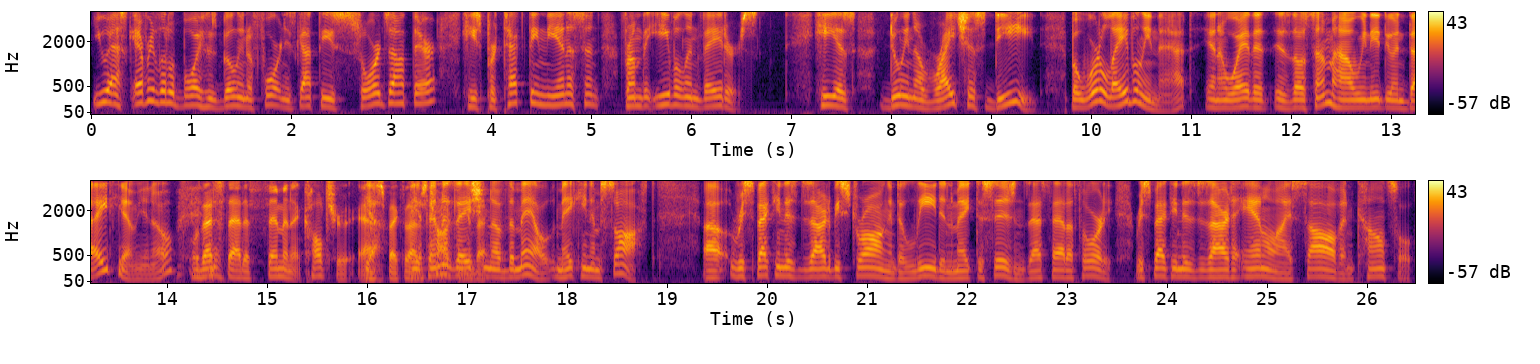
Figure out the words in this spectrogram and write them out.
You ask every little boy who's building a fort and he's got these swords out there, he's protecting the innocent from the evil invaders. He is doing a righteous deed. But we're labeling that in a way that is though somehow we need to indict him, you know? Well, that's that effeminate culture aspect yeah, that the feminization of the male, making him soft. Uh, respecting his desire to be strong and to lead and to make decisions. That's that authority. Respecting his desire to analyze, solve, and counsel.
